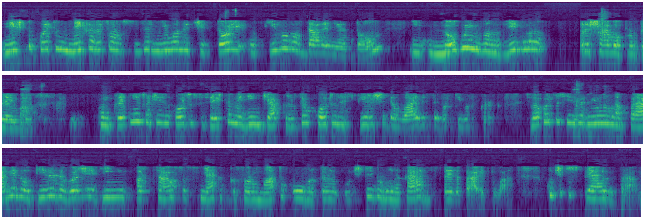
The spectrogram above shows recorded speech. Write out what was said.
Нещо, което не харесвам в Сизър Милан е, че той отива в дадения дом и много инвазивно решава проблема конкретният случай, за който се сещам, е един тях кръстел, който не спираше да лае да се върти в кръг. Това, което си Замила направи, е да отиде да вържи един парцал с някакъв аромат около врата на кучето и да го накара да спре да прави това. Кучето спря да го прави.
